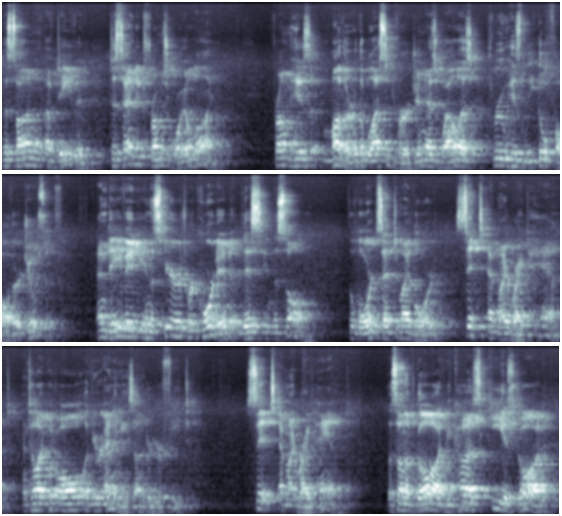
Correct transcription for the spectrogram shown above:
the son of David, descended from his royal line, from his mother, the Blessed Virgin, as well as through his legal father, Joseph. And David, in the Spirit, recorded this in the psalm The Lord said to my Lord, Sit at my right hand until I put all of your enemies under your feet. Sit at my right hand. The Son of God, because he is God,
